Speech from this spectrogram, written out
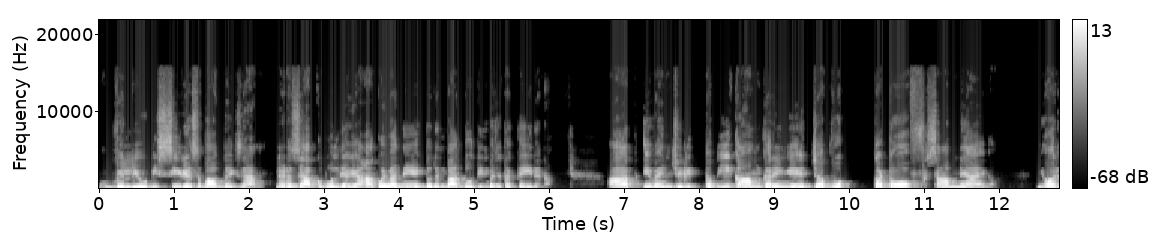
Will you be serious about the exam? Let us say आपको बोल दिया गया हाँ कोई बात नहीं एक दो दिन बाद दो तीन बजे तक दे ही देना आप इवेंचुअली तभी काम करेंगे जब वो कट ऑफ़ सामने आएगा और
